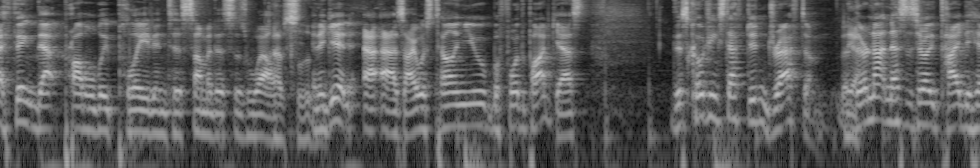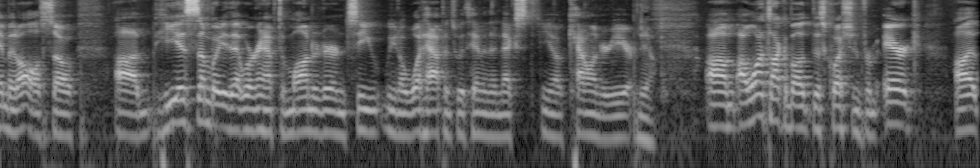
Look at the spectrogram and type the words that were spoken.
I think that probably played into some of this as well. Absolutely. And again, as I was telling you before the podcast, this coaching staff didn't draft him. Yeah. They're not necessarily tied to him at all. So um, he is somebody that we're going to have to monitor and see, you know, what happens with him in the next, you know, calendar year. Yeah. Um, I want to talk about this question from Eric. Uh,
